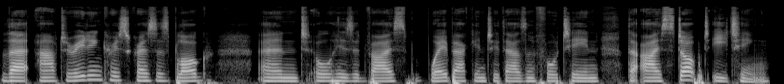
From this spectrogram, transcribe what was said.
that after reading Chris Kresser's blog and all his advice way back in 2014 that I stopped eating.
